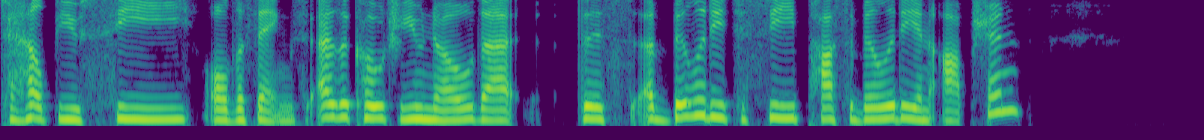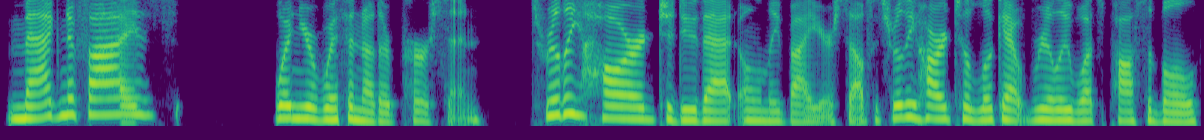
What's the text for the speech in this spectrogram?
to help you see all the things. As a coach, you know that this ability to see possibility and option magnifies when you're with another person. It's really hard to do that only by yourself. It's really hard to look at really what's possible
